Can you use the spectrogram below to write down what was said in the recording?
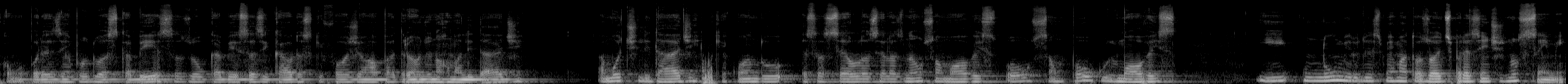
como por exemplo duas cabeças ou cabeças e caudas que fogem ao padrão de normalidade. A motilidade, que é quando essas células elas não são móveis ou são poucos móveis, e o número de espermatozoides presentes no sêmen,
